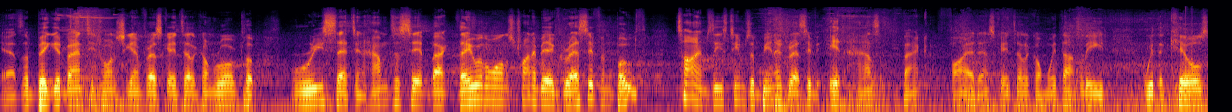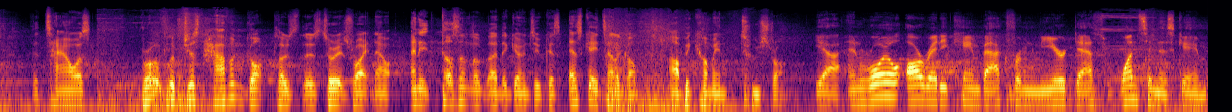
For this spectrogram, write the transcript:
Yeah, it's a big advantage once again for SK Telecom Royal Club resetting, having to sit back. They were the ones trying to be aggressive, and both times these teams have been aggressive, it has backfired. SK Telecom with that lead, with the kills, the towers. Royal Club just haven't got close to those turrets right now, and it doesn't look like they're going to because SK Telecom are becoming too strong. Yeah, and Royal already came back from near death once in this game.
